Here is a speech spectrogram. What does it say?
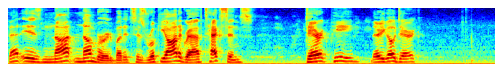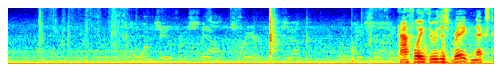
That is not numbered, but it's his rookie autograph. Texans. Derek P. There you go, Derek. Halfway through this break, next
